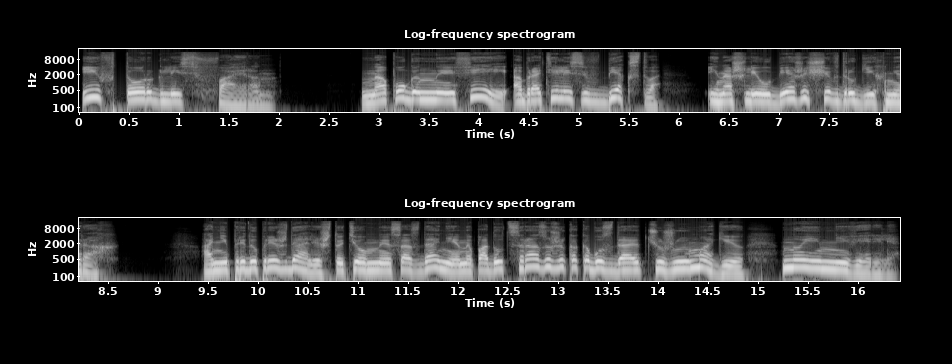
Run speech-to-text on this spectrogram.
и вторглись в Файрон. Напуганные феи обратились в бегство и нашли убежище в других мирах. Они предупреждали, что темные создания нападут сразу же, как обуздают чужую магию, но им не верили.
